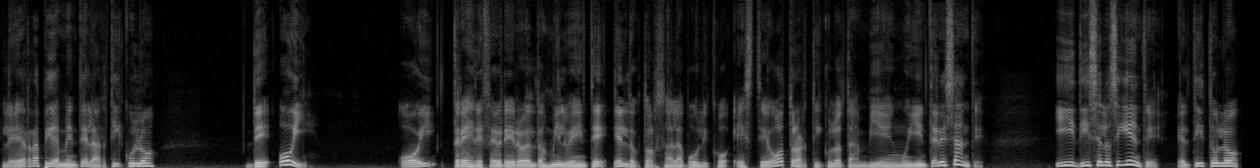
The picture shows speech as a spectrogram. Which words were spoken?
leer rápidamente el artículo de hoy. Hoy, 3 de febrero del 2020, el doctor Sala publicó este otro artículo también muy interesante. Y dice lo siguiente, el título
